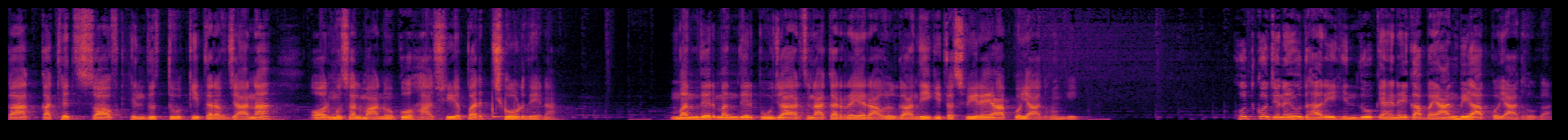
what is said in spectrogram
का कथित सॉफ्ट हिंदुत्व की तरफ़ जाना और मुसलमानों को हाशिए पर छोड़ देना? मंदिर मंदिर पूजा अर्चना कर रहे राहुल गांधी की तस्वीरें आपको याद होंगी। खुद को जनेऊधारी हिंदू कहने का बयान भी आपको याद होगा।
